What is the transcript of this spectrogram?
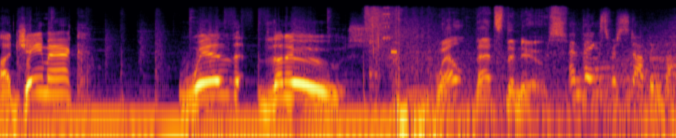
Uh, J Mac with the news. Well, that's the news. And thanks for stopping by.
